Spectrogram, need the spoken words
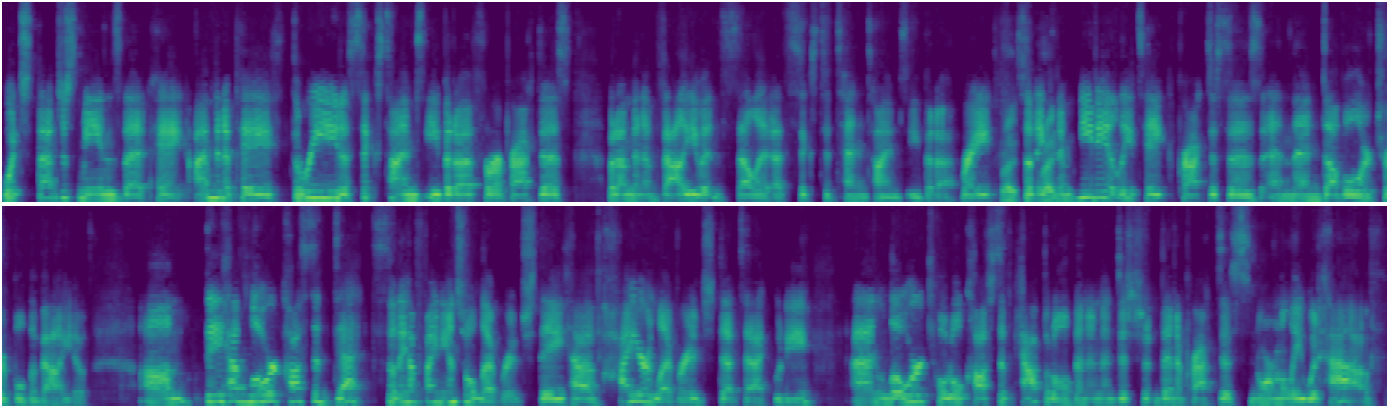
which that just means that, hey, I'm going to pay three to six times EBITDA for a practice, but I'm going to value it and sell it at six to 10 times EBITDA, right? right so they right. can immediately take practices and then double or triple the value. Um, they have lower cost of debt. So they have financial leverage. They have higher leverage, debt to equity, and lower total cost of capital than an addition than a practice normally would have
